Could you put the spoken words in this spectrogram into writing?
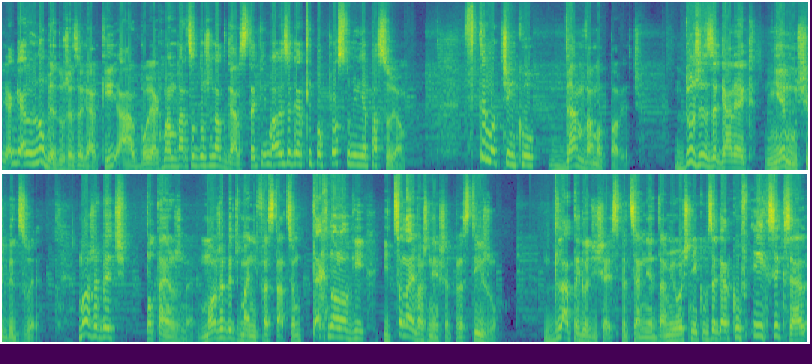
Jak ja lubię duże zegarki, albo jak mam bardzo duży nadgarstek i małe zegarki po prostu mi nie pasują. W tym odcinku dam Wam odpowiedź. Duży zegarek nie musi być zły. Może być potężny, może być manifestacją technologii i co najważniejsze prestiżu. Dlatego dzisiaj specjalnie dla miłośników zegarków XXL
